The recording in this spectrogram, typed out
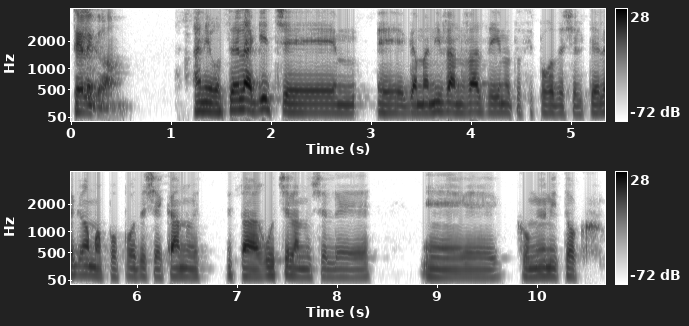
טלגרם. אני רוצה להגיד שגם אה, אני וענווה זיהינו את הסיפור הזה של טלגרם, אפרופו זה שהקמנו את הערוץ שלנו של אה, קומיוניטוק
